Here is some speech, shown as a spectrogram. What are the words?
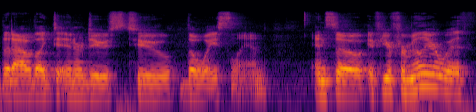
that I would like to introduce to the Wasteland. And so if you're familiar with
